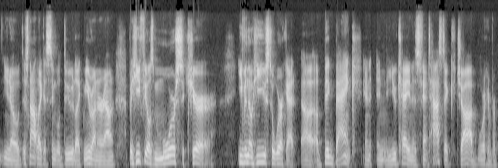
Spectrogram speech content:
you know, it's not like a single dude like me running around, but he feels more secure even though he used to work at uh, a big bank in, in the UK in his fantastic job working for,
